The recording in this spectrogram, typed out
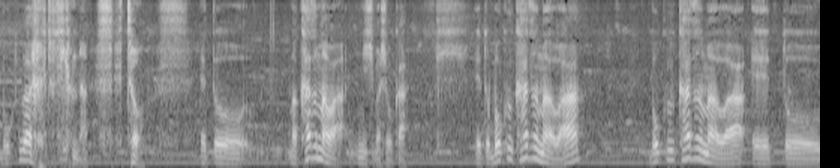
簿記は ちょっといいかなえっとえっとまあカズマはにしましょうかえっと僕カズマは僕カズマはえっと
